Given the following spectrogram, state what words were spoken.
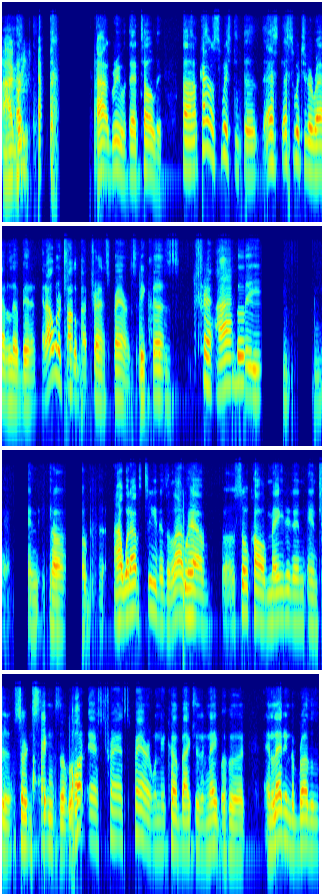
I agree. I agree with that totally. Uh, kind of switch the let's, let's switch it around a little bit, and I want to talk about transparency because tra- I believe, and you know, I, what I've seen is a lot of who have uh, so-called made it in, into certain segments of law as transparent when they come back to the neighborhood and letting the brothers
